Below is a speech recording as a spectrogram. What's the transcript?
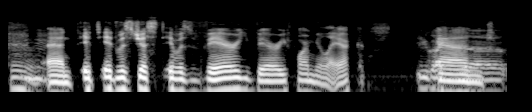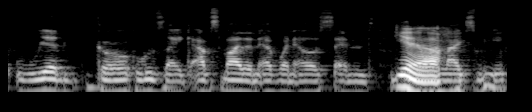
Mhm. And it, it was just, it was very, very formulaic. You got And- the weird girl who's like, I'm smarter than everyone else, and no Yeah. one likes me.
